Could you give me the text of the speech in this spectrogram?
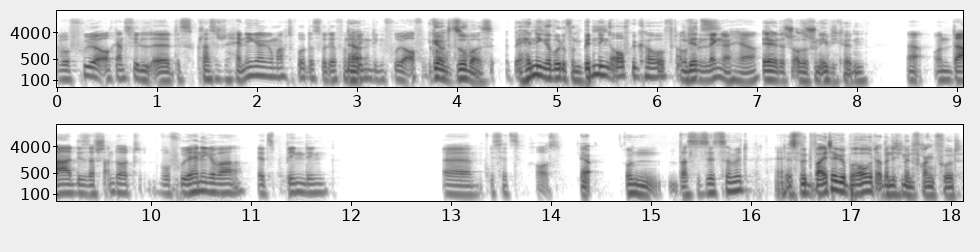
Wo früher auch ganz viel äh, das klassische Henninger gemacht wurde, das wurde ja von Ja. Bing Ding früher aufgekauft. Genau, sowas. Henninger wurde von Binding aufgekauft. aber und schon jetzt, länger her. Ja, das ist also schon Ewigkeiten. Ja, und da dieser Standort, wo früher Henninger war, jetzt Bing Ding, äh, ist jetzt raus. Und was ist jetzt damit? Es wird weitergebraut, aber nicht mehr in Frankfurt.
